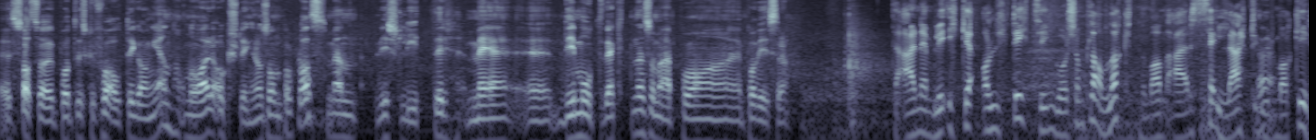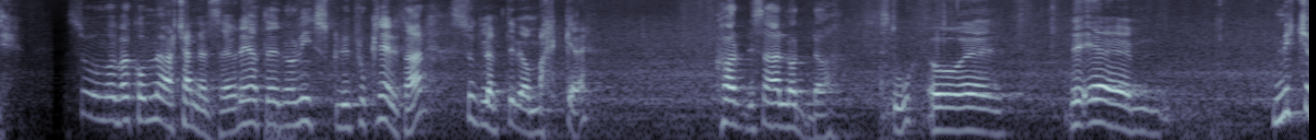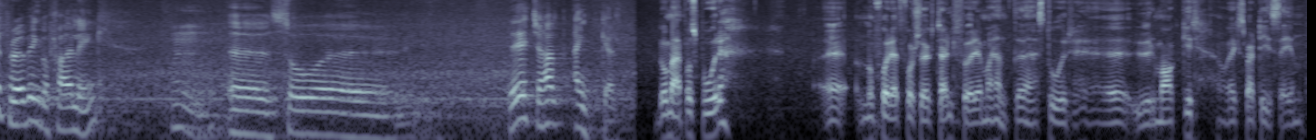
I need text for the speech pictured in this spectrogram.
satsa vi på at vi skulle få alt i gang igjen. Og nå er akslinger og sånn på plass, men vi sliter med eh, de motvektene som er på, på visera. Det er nemlig ikke alltid ting går som planlagt når man er selvlært urmaker. Så må vi bare komme med erkjennelse. og det er at Når vi skulle proklamere dette, her, så glemte vi å merke det. Hvor disse her lodda sto. Og eh, det er mye prøving og feiling. Eh, så eh, det er ikke helt enkelt. De er på sporet. Eh, Nå får jeg et forsøk til før jeg må hente storurmaker og ekspertise inn.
